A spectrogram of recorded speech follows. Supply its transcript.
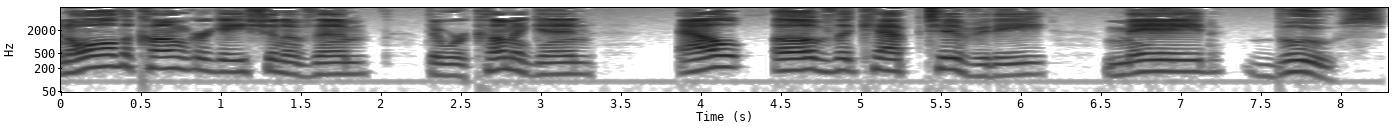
and all the congregation of them that were come again out of the captivity made booths.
